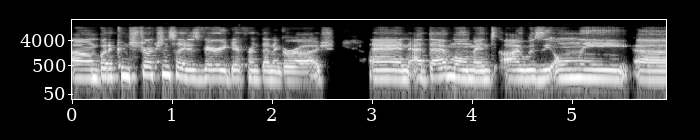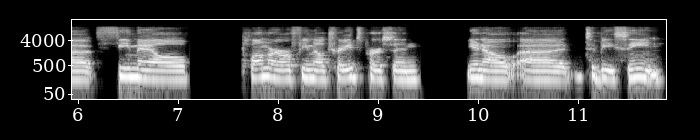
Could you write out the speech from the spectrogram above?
Um, but a construction site is very different than a garage. And at that moment, I was the only uh, female plumber or female tradesperson, you know, uh, to be seen,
